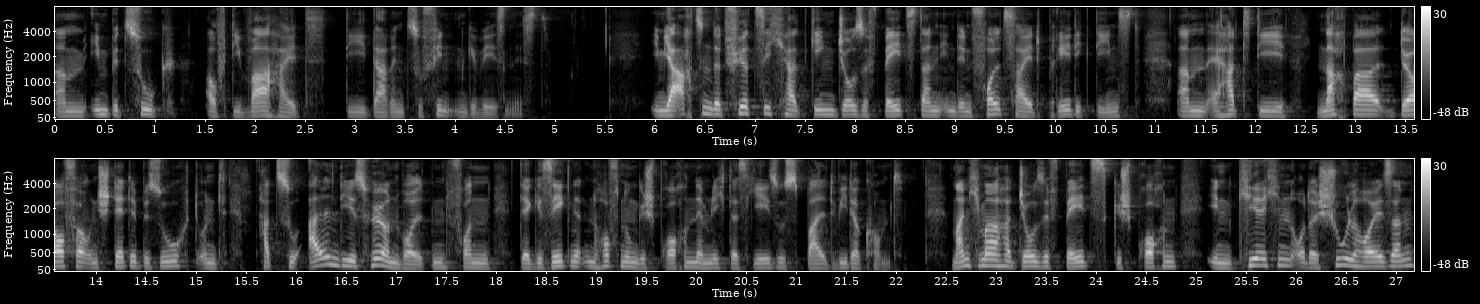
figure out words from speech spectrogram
ähm, in Bezug auf die Wahrheit, die darin zu finden gewesen ist. Im Jahr 1840 hat, ging Joseph Bates dann in den Vollzeit-Predigtdienst. Ähm, er hat die Nachbardörfer und Städte besucht und hat zu allen, die es hören wollten, von der gesegneten Hoffnung gesprochen, nämlich dass Jesus bald wiederkommt. Manchmal hat Joseph Bates gesprochen in Kirchen oder Schulhäusern,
